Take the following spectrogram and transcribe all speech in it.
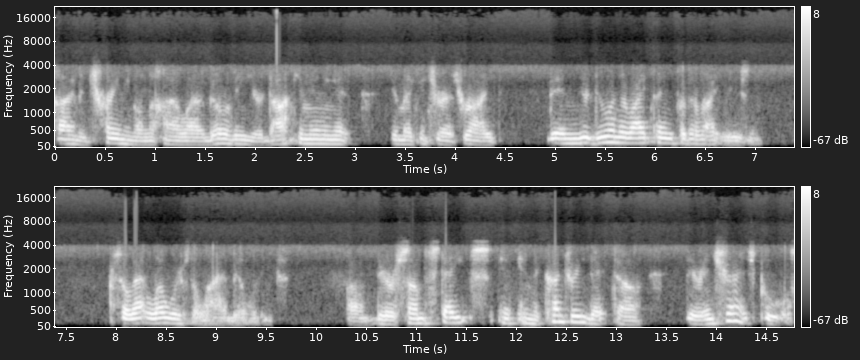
time and training on the high liability, you're documenting it, you're making sure it's right, then you're doing the right thing for the right reason. So that lowers the liabilities. Um, there are some states in, in the country that uh, their insurance pools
